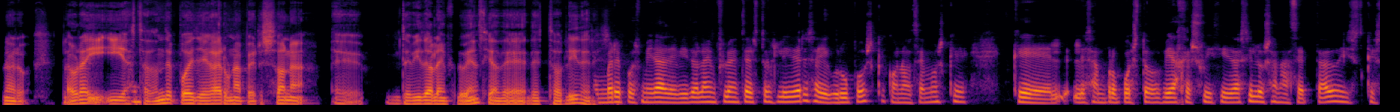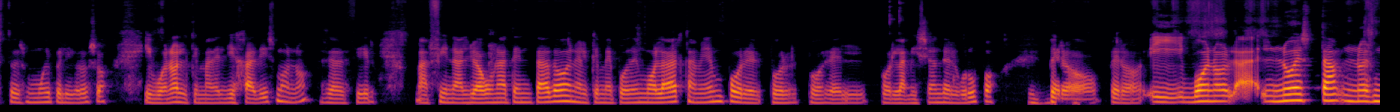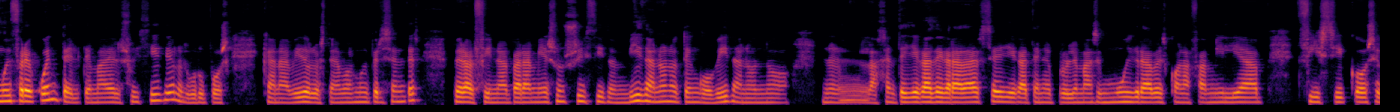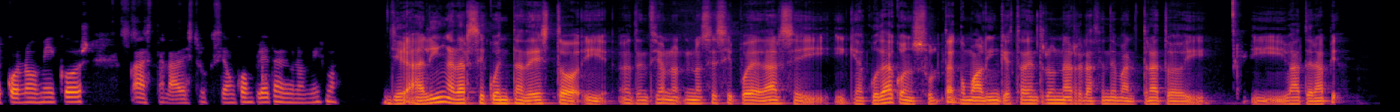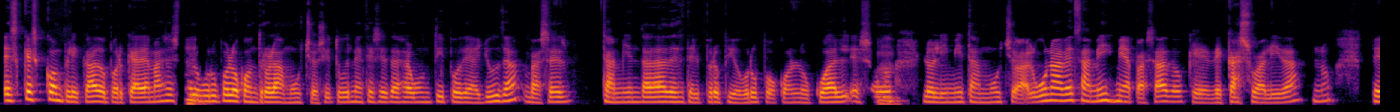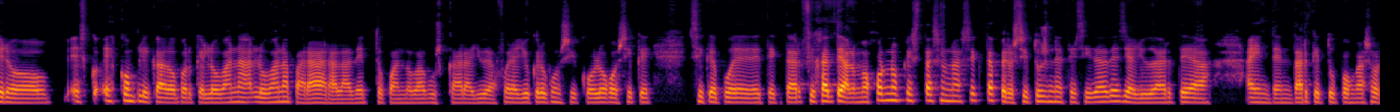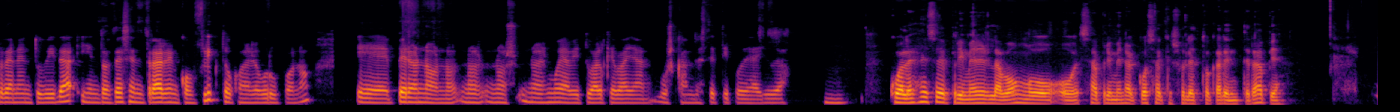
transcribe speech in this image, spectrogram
Claro. Laura, ¿y, hasta dónde puede llegar una persona eh, debido a la influencia de, estos líderes? Hombre, pues mira, debido a la influencia de estos líderes hay grupos que conocemos que, que les han propuesto viajes suicidas y los han aceptado y es que esto es muy peligroso. Y bueno, el tema del yihadismo, ¿no? Es decir, al final yo hago un atentado en el que me puedo inmolar también por, el, por, por, el, por la misión del grupo. Pero, pero, y bueno, no es, no es muy frecuente el tema del suicidio, los grupos que han habido los tenemos muy presentes, pero al final para mí es un suicidio en vida, ¿no? No tengo vida, no, no, la gente llega a degradarse, llega a tener problemas muy graves con la familia, físicos, económicos, hasta la destrucción completa de uno mismo. Llega alguien a darse cuenta de esto y, atención, no, sé si puede darse y, y, que acuda a consulta como alguien que está dentro de una relación de maltrato y, y va a terapia? Es que es complicado porque además esto el mm. grupo lo controla mucho. Si tú necesitas algún tipo de ayuda, va a ser también dada desde el propio grupo, con lo cual eso lo limita mucho. Alguna vez a mí me ha pasado que de casualidad, ¿no? Pero es, es, complicado porque lo van, a, lo van a parar al adepto cuando va a buscar ayuda afuera. Yo creo que un psicólogo sí que, sí que puede detectar. Fíjate, a lo mejor no que estás en una secta, pero sí tus necesidades y ayudarte a, a intentar que tú pongas orden en tu vida y entonces entrar en conflicto con el grupo, ¿no? Eh, pero no, no, no, no, no es muy habitual que vayan buscando este tipo de ayuda. ¿Cuál es ese primer eslabón o, esa primera cosa que sueles tocar en terapia?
